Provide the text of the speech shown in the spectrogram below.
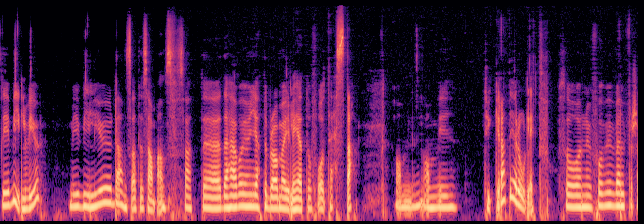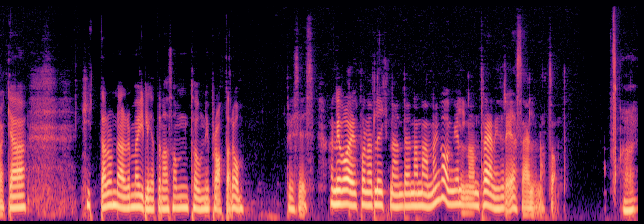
det vill vi ju. vi vill ju dansa tillsammans. Så att eh, det här var ju en jättebra möjlighet att få testa. Om, om vi tycker att det är roligt. Så nu får vi väl försöka hitta de där möjligheterna som Tony pratade om. Precis. Har ni varit på något liknande någon annan gång eller någon träningsresa eller något sånt? Nej.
